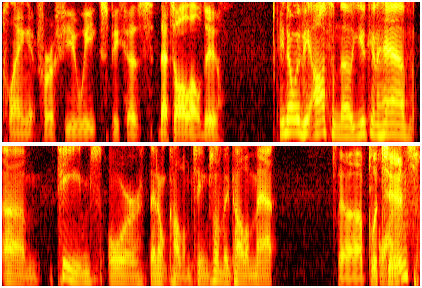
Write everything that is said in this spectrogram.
playing it for a few weeks because that's all I'll do. You know, it'd be awesome though. You can have um, teams, or they don't call them teams. What do they call them, Matt? Uh, platoons,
